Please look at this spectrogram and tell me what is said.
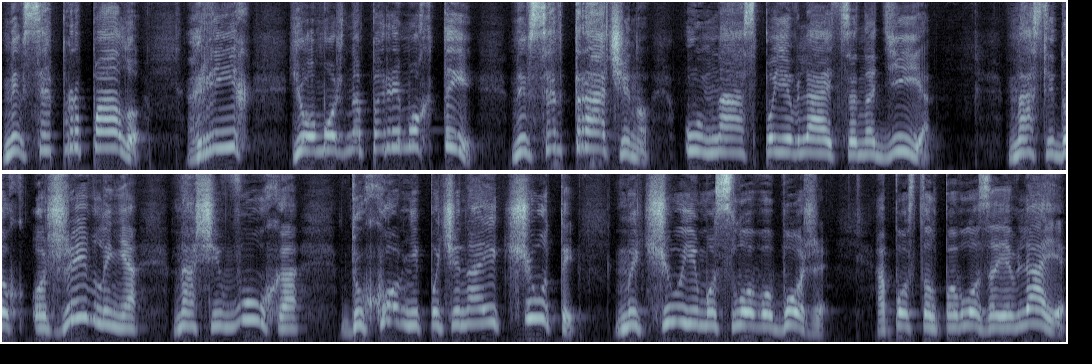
Не все пропало. Гріх його можна перемогти. Не все втрачено. У нас появляється надія. Наслідок оживлення наші вуха духовні починають чути. Ми чуємо Слово Боже. Апостол Павло заявляє,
